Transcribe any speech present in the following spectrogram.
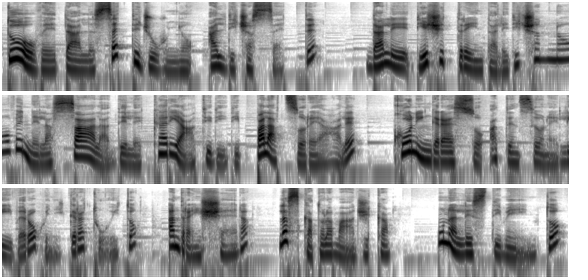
dove dal 7 giugno al 17, dalle 10.30 alle 19, nella sala delle Cariatidi di Palazzo Reale, con ingresso, attenzione, libero, quindi gratuito, andrà in scena La scatola magica, un allestimento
